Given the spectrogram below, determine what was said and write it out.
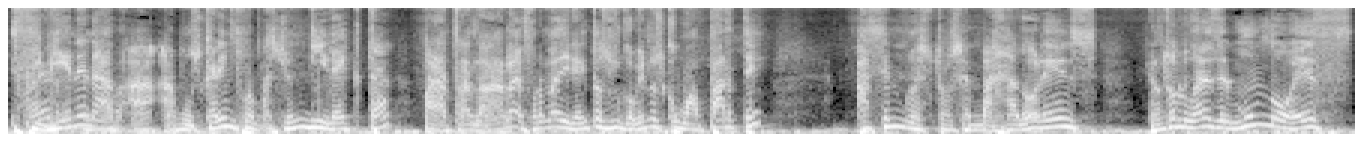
Si vienen a, buscar información directa para trasladarla de forma directa a sus gobiernos, como aparte hacen nuestros embajadores en otros lugares del mundo, es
